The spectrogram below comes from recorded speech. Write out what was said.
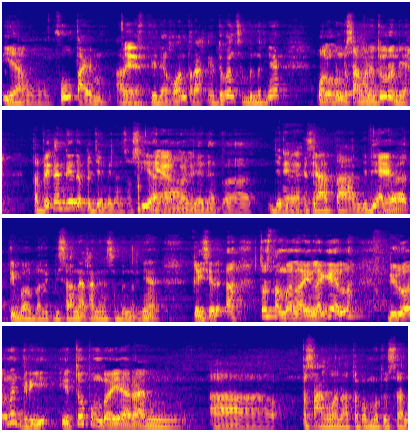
yang full time alias Iya. tidak kontrak itu kan sebenarnya walaupun pesangonnya turun ya, tapi kan dia dapat jaminan sosial, Iya, bener. dia dapat jaminan Iya. kesehatan. Jadi Iya. ada timbal balik di sana kan yang sebenarnya keisian. Ah, terus tambahan lain lagi adalah di luar negeri itu pembayaran uh, pesangon atau pemutusan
